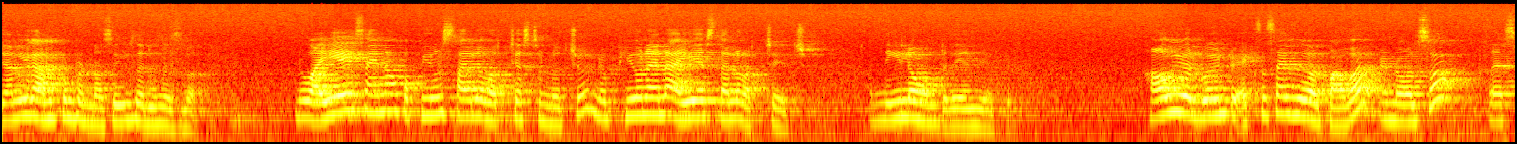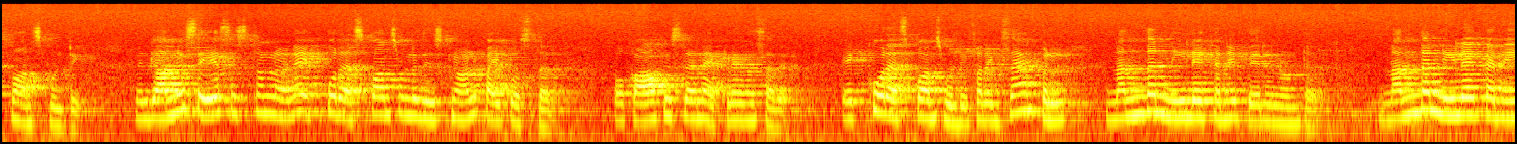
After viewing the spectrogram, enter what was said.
జనరల్గా అనుకుంటున్నావు సివిల్ సర్వీసెస్లో. నువ్వు ఐఏఎస్ అయినా ఒక ప్యూన్ స్థాయిలో వర్క్ చేస్తుండొచ్చు నువ్వు ప్యూన్ అయినా ఐఏఎస్ స్థాయిలో వర్క్ చేయొచ్చు. నీలో ఉంటుంది అని చెప్పి. How you're going to exercise your power and also responsibility మీరు గమనిస్తే ఏ సిస్టంలో అయినా ఎక్కువ రెస్పాన్సిబిలిటీ తీసుకునే వాళ్ళు పైకి వస్తారు. ఒక ఆఫీస్లో అయినా ఎక్కడైనా సరే ఎక్కువ responsibility for example Nandan Nilekani అనే పేరుని ఉంటుంది. నందన్ నీలేక్ అని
